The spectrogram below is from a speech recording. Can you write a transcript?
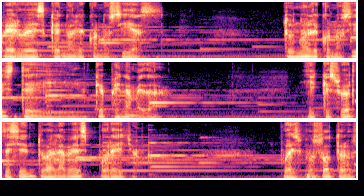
Pero es que no le conocías. Tú no le conociste y qué pena me da. Y qué suerte siento a la vez por ello. Pues vosotros,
